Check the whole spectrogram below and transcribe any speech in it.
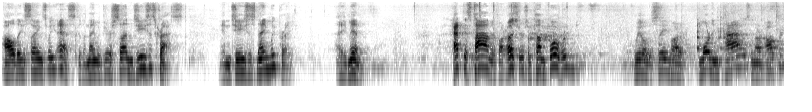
All these things we ask in the name of your Son, Jesus Christ. In Jesus' name we pray. Amen. At this time, if our ushers will come forward, we'll receive our morning tithes and our offering.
